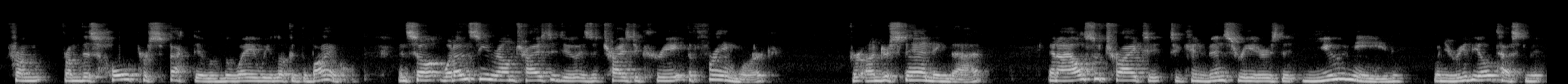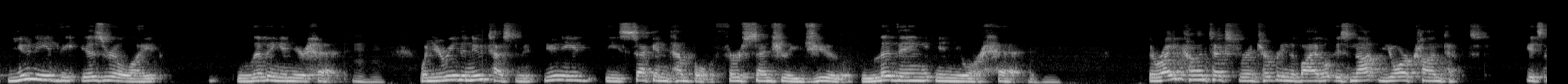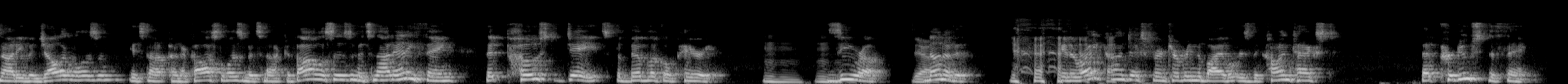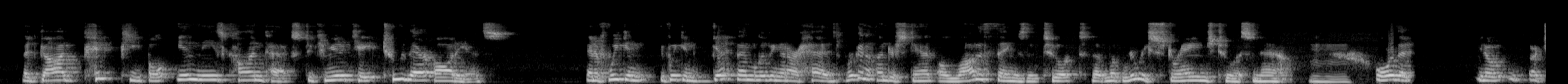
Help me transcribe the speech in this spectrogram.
from, from this whole perspective of the way we look at the Bible. And so, what Unseen Realm tries to do is it tries to create the framework for understanding that. And I also try to, to convince readers that you need, when you read the Old Testament, you need the Israelite living in your head. Mm-hmm. When you read the New Testament, you need the Second Temple, the first century Jew, living in your head. Mm-hmm. The right context for interpreting the Bible is not your context. It's not evangelicalism, it's not Pentecostalism, it's not Catholicism, it's not anything that post dates the biblical period. Mm-hmm. Mm-hmm. Zero. Yeah. None of it. okay, the right context for interpreting the Bible is the context that produced the thing, that God picked people in these contexts to communicate to their audience. And if we can if we can get them living in our heads, we're going to understand a lot of things that to, that look really strange to us now, mm-hmm. or that you know our,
